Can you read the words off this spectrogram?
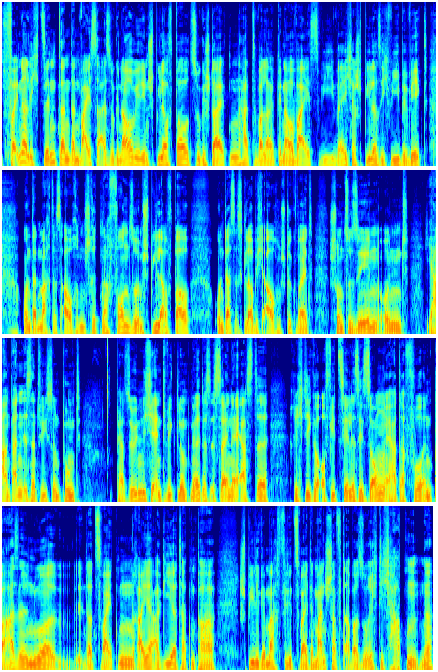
verinnerlicht sind, dann, dann weiß er also genau, wie er den Spielaufbau zu gestalten hat, weil er genau weiß, wie welcher Spieler sich wie bewegt. Und dann macht das auch einen Schritt nach vorn, so im Spielaufbau. Und das ist, glaube ich, auch ein Stück weit schon zu sehen. Und ja, und dann ist natürlich so ein Punkt, persönliche Entwicklung. Ne? Das ist seine erste richtige offizielle Saison. Er hat davor in Basel nur in der zweiten Reihe agiert, hat ein paar Spiele gemacht für die zweite Mannschaft, aber so richtig harten, ne?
